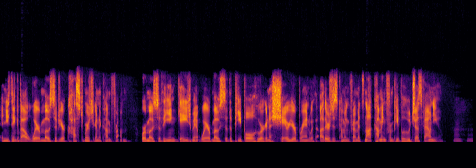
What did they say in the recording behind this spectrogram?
and you think about where most of your customers are going to come from, where most of the engagement, where most of the people who are going to share your brand with others is coming from, it's not coming from people who just found you. Mm-hmm.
